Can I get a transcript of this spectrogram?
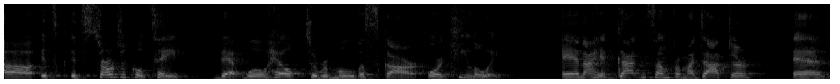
uh, it's it's surgical tape that will help to remove a scar or a keloid. And I had gotten some from my doctor, and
